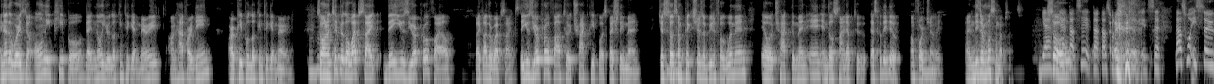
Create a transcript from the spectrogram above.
in other words the only people that know you're looking to get married on half are people looking to get married mm-hmm. so on a typical website they use your profile like other websites they use your profile to attract people especially men just show mm-hmm. some pictures of beautiful women. It'll attract the men in, and they'll sign up to. That's what they do, unfortunately. Mm-hmm. And these are Muslim websites. Yeah, so, yeah, that's it. That that's what I'm saying. It's uh, that's what is so.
